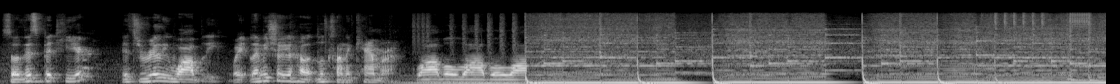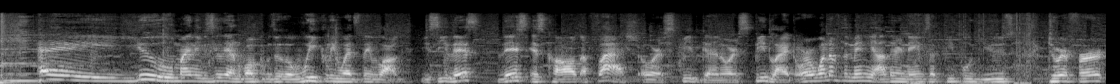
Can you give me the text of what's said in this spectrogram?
So this bit here, it's really wobbly. Wait, let me show you how it looks on the camera. Wobble, wobble, wobble. Hey you, my name is Ilya and welcome to the weekly Wednesday vlog. You see this? This is called a flash or a speed gun or a speed light or one of the many other names that people use to refer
